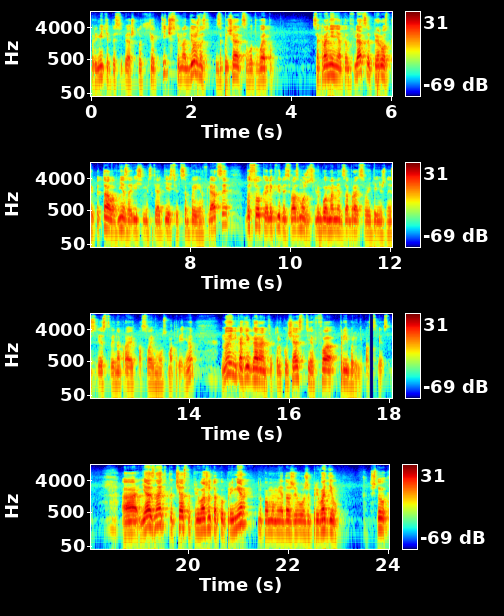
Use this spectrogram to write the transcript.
примите для себя, что фактически надежность заключается вот в этом – Сохранение от инфляции, прирост капитала вне зависимости от действий ЦБ и инфляции, высокая ликвидность, возможность в любой момент забрать свои денежные средства и направить по своему усмотрению, но и никаких гарантий, только участие в прибыли непосредственно. А, я, знаете, часто привожу такой пример, ну, по-моему, я даже его уже приводил, что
